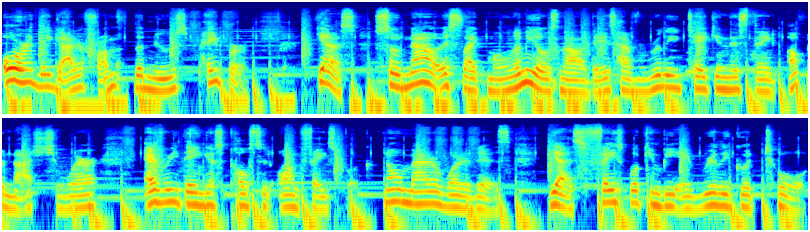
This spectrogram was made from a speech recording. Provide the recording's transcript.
or they got it from the newspaper. Yes, so now it's like millennials nowadays have really taken this thing up a notch to where everything is posted on Facebook, no matter what it is. Yes, Facebook can be a really good tool,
